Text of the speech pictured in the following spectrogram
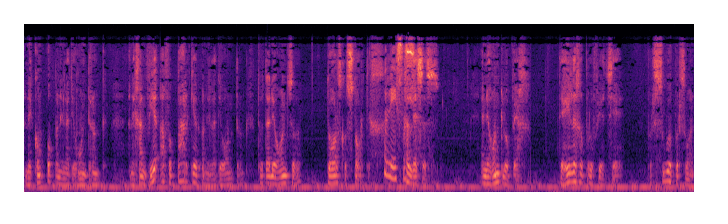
En hy kom op en hy laat die hond drink en hy gaan weer af 'n paar keer en hy laat die hond drink totdat die hond se dors gestort het. Geles is. Geles is. En die hond loop weg. Die heilige profeet sê vir so 'n persoon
